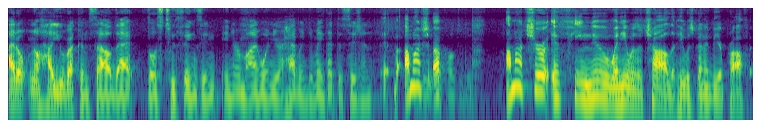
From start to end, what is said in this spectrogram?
I don't know how you reconcile that those two things in, in your mind when you're having to make that decision. But I'm not It's su- I'm, to do. I'm not sure if he knew when he was a child that he was going to be a prophet.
